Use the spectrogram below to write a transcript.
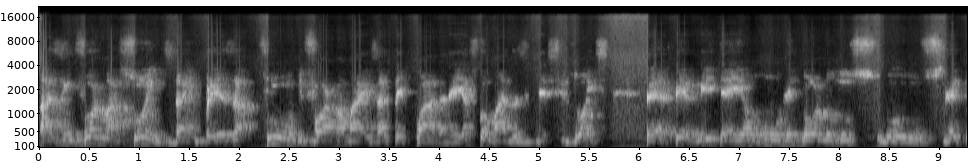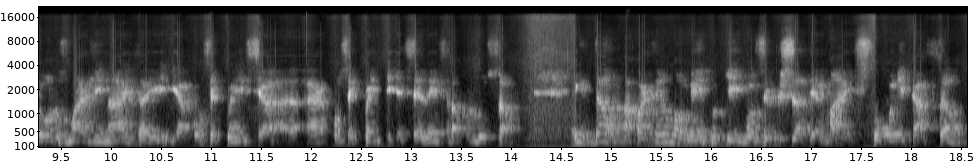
as informações da empresa fluam de forma mais adequada. Né? E as tomadas de decisões é, permitem aí um, um retorno dos, dos, retornos marginais aí e a consequência, a consequente excelência da produção. Então, a partir do momento que você precisa ter mais comunicação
